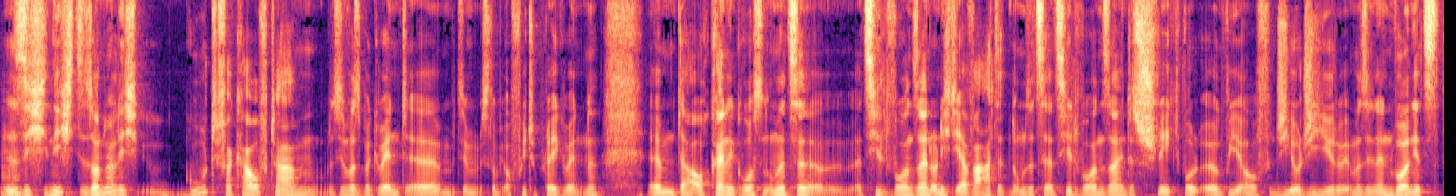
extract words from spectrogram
mhm. sich nicht sonderlich gut verkauft haben, beziehungsweise bei Gwent, äh, mit dem, ist glaube ich auch Free-to-Play Gwent, ne? Ähm, da auch keine großen Umsätze äh, erzielt worden sein und nicht die erwarteten Umsätze erzielt worden sein. Das schlägt wohl irgendwie auf GOG oder wie immer sie nennen wollen, jetzt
